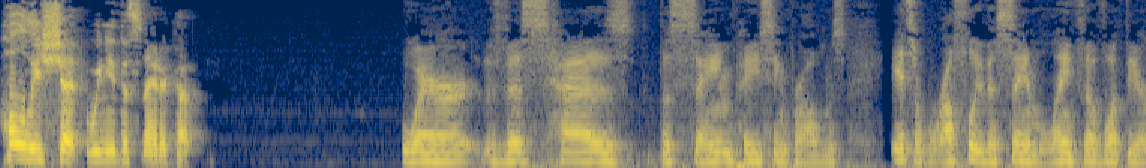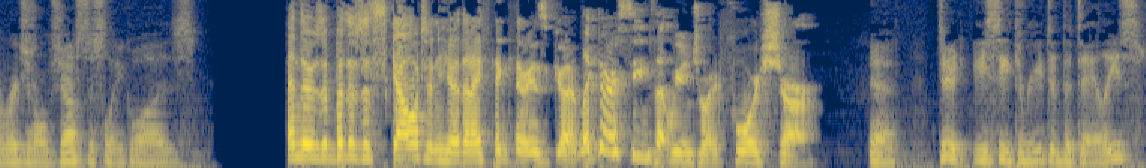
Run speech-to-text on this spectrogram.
holy shit, we need the Snyder cut. Where this has the same pacing problems. It's roughly the same length of what the original Justice League was. And there's a but there's a skeleton here that I think there is good. Like there are scenes that we enjoyed for sure. Yeah. Dude, EC3 did the dailies.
